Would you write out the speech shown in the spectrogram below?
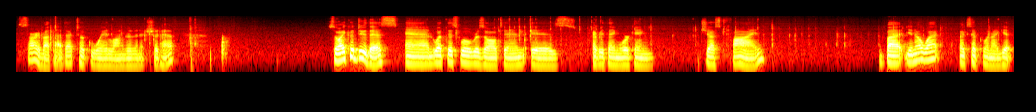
sorry about that. That took way longer than it should have. So I could do this, and what this will result in is everything working just fine. But you know what? Except when I get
